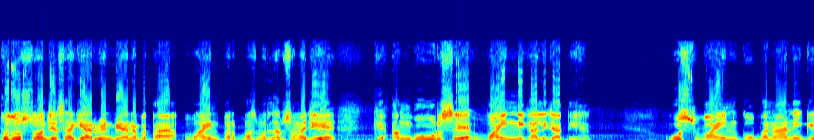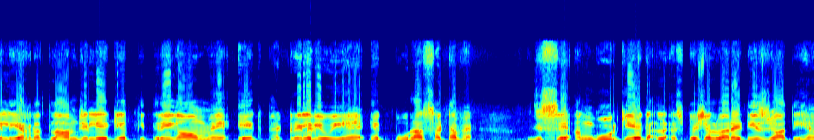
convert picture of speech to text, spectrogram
तो दोस्तों, जैसा कि अरविंद भैया ने बताया वाइन पर्पस मतलब समझिए कि अंगूर से वाइन निकाली जाती है। उस वाइन को बनाने के लिए रतलाम ज़िले के तितरी गाँव में एक फैक्ट्री लगी हुई है, एक पूरा सेटअप है। जिससे अंगूर की एक स्पेशल वैरायटीज़ जो आती हैं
